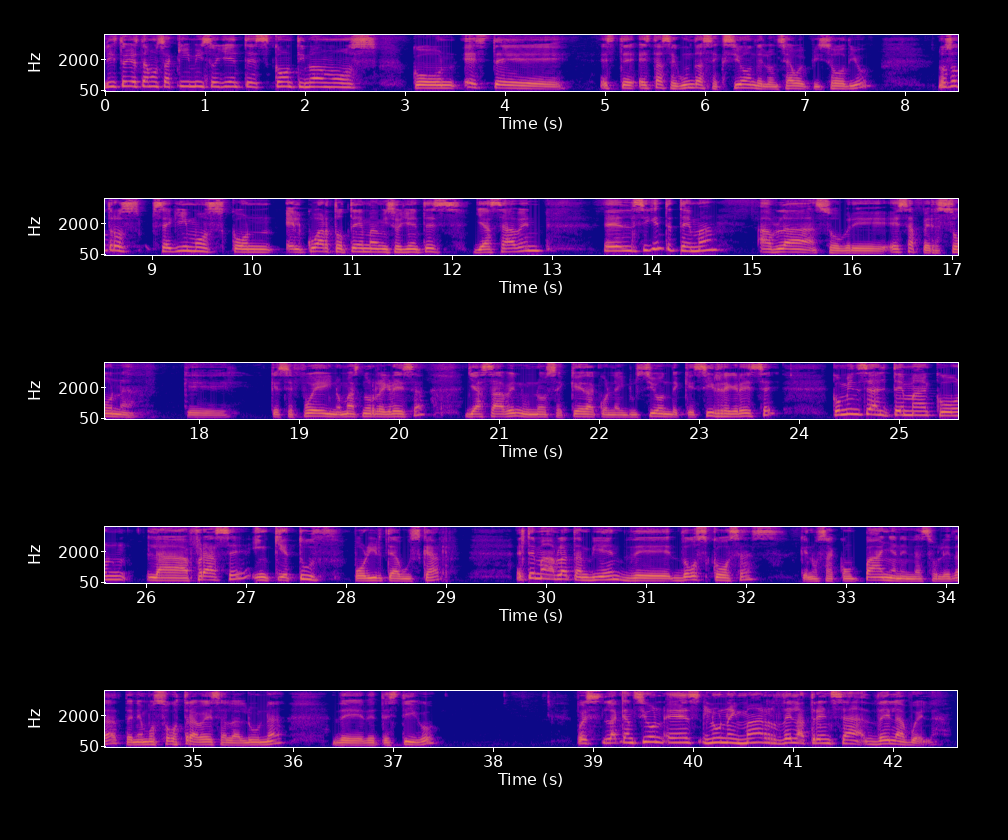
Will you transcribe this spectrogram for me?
Listo, ya estamos aquí, mis oyentes. Continuamos con este, este, esta segunda sección del onceavo episodio. Nosotros seguimos con el cuarto tema, mis oyentes. Ya saben, el siguiente tema habla sobre esa persona que, que se fue y nomás no regresa. Ya saben, uno se queda con la ilusión de que sí regrese. Comienza el tema con la frase inquietud por irte a buscar. El tema habla también de dos cosas que nos acompañan en la soledad. Tenemos otra vez a la luna de, testigo. Pues la canción es Luna y Mar de la trenza de la abuela.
